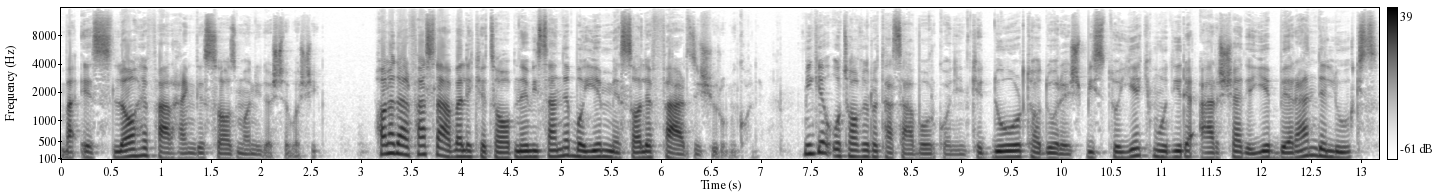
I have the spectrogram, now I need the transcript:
و اصلاح فرهنگ سازمانی داشته باشیم. حالا در فصل اول کتاب نویسنده با یه مثال فرضی شروع می‌کنه. میگه اتاقی رو تصور کنید که دور تا دورش 21 مدیر ارشد یه برند لوکس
